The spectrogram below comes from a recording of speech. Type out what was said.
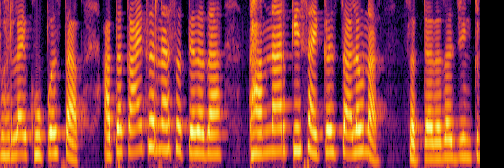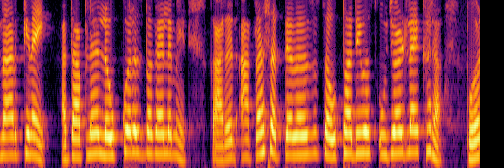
भरलाय खूपच ताप. आता काय करणार सत्यदादा? थांबणार की सायकल चालवणार? सत्यदादा जिंकणार की नाही आता आपल्याला लवकरच बघायला मिळेल. कारण आता सत्यदादाचा चौथा दिवस उजाडलाय खरा पण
